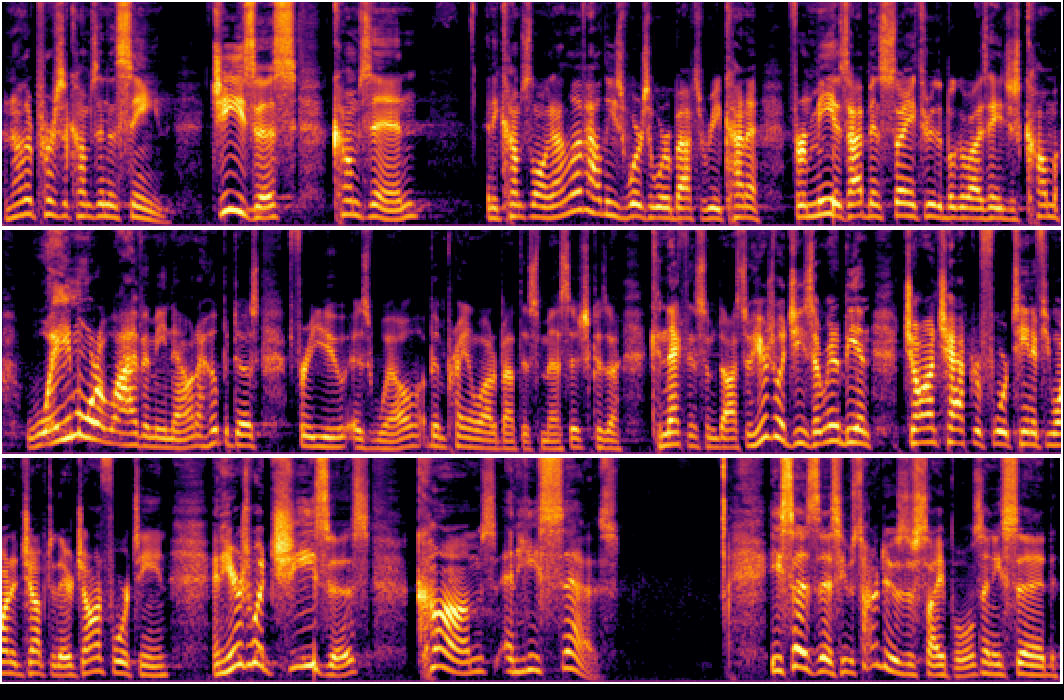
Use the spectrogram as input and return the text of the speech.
another person comes in the scene. Jesus comes in and he comes along. And I love how these words that we're about to read kind of, for me, as I've been studying through the book of Isaiah, just come way more alive in me now. And I hope it does for you as well. I've been praying a lot about this message because I'm connecting some dots. So here's what Jesus, we're going to be in John chapter 14 if you want to jump to there, John 14. And here's what Jesus comes and he says. He says this. He was talking to his disciples and he said,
